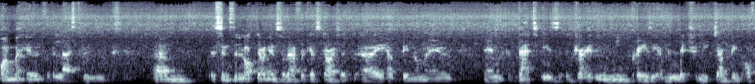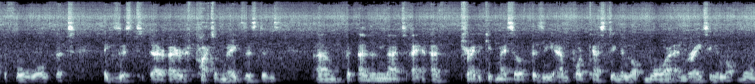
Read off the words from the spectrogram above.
on my own for the last three weeks. Um, since the lockdown in South Africa started, I have been on my own and that is driving me crazy. I'm literally jumping off the four walls that exist are, are part of my existence. Um, but other than that, I, I've tried to keep myself busy. I'm podcasting a lot more and writing a lot more.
